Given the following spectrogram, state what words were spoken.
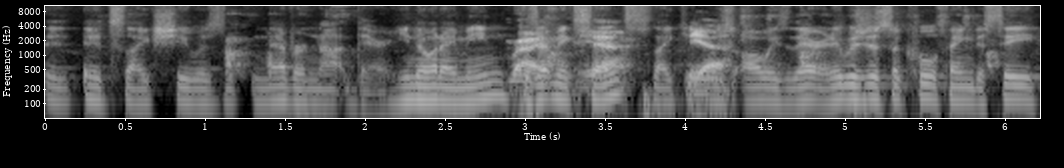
It, it's like she was never not there. You know what I mean? Does that Right. make Yeah. sense? Like it Yeah. was always there. And it was just a cool thing to see.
